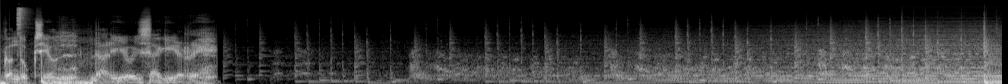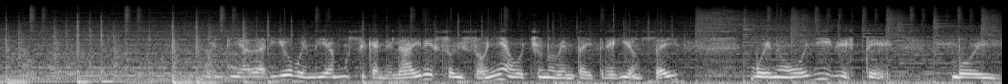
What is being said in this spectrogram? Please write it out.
Conducción, Darío Izaguirre. Buen día Música en el Aire, soy Sonia 893-6. Bueno, hoy este voy,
